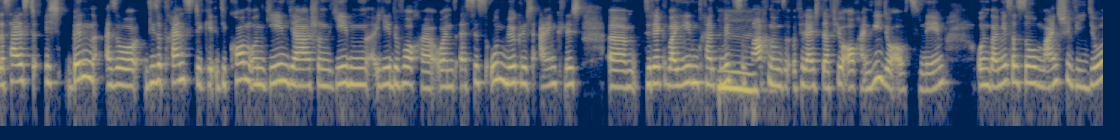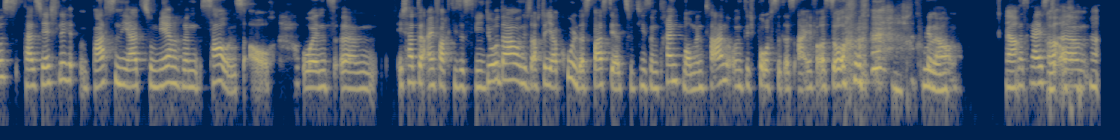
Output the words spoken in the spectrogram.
Das heißt, ich bin, also diese Trends, die, die kommen und gehen ja schon jeden, jede Woche. Und es ist unmöglich eigentlich, ähm, direkt bei jedem Trend mm. mitzumachen und vielleicht dafür auch ein Video aufzunehmen. Und bei mir ist es so, manche Videos tatsächlich passen ja zu mehreren Sounds auch. Und ähm, ich hatte einfach dieses Video da und ich dachte, ja cool, das passt ja zu diesem Trend momentan und ich poste das einfach so. Ach, cool. genau. Ja, das heißt, auch, ähm, ja.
